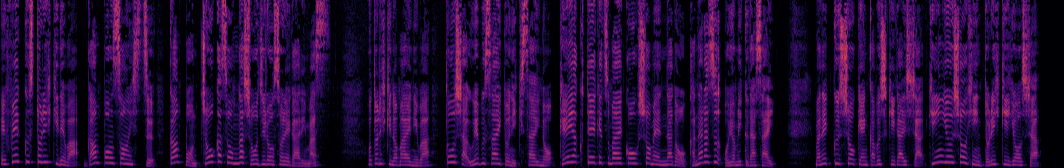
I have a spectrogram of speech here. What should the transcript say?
FX 取引では元本損失、元本超過損が生じる恐れがあります。お取引の前には、当社ウェブサイトに記載の契約締結前交付書面などを必ずお読みください。マネックス証券株式会社金融商品取引業者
